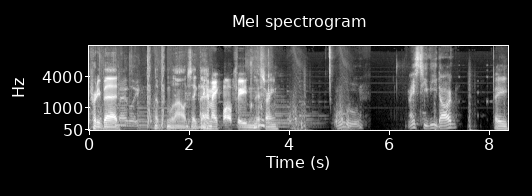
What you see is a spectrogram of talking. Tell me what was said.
pretty bad. badly. Well, I'll just take I can make more food in this room. Ooh, nice TV, dog. Food.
